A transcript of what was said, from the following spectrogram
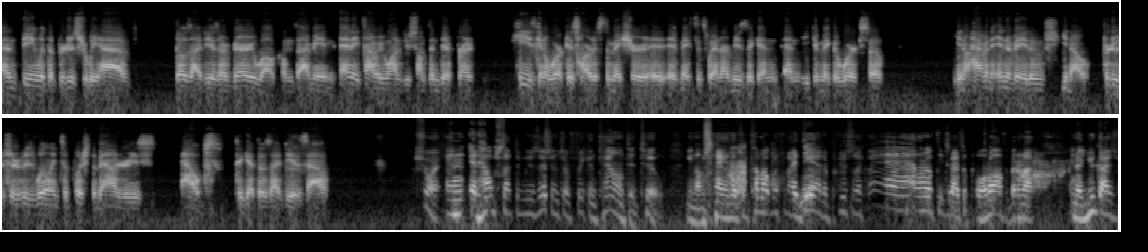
and being with the producer we have, those ideas are very welcomed. I mean, anytime we want to do something different, he's going to work his hardest to make sure it, it makes its way in our music and and he can make it work. So you know, have an innovative, you know, producer who's willing to push the boundaries helps to get those ideas out. Sure, and it helps that the musicians are freaking talented too. You know what I'm saying? If you come up with an idea, the producer's like, man, I don't know if these guys will pull it off. I better not. You know, you guys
